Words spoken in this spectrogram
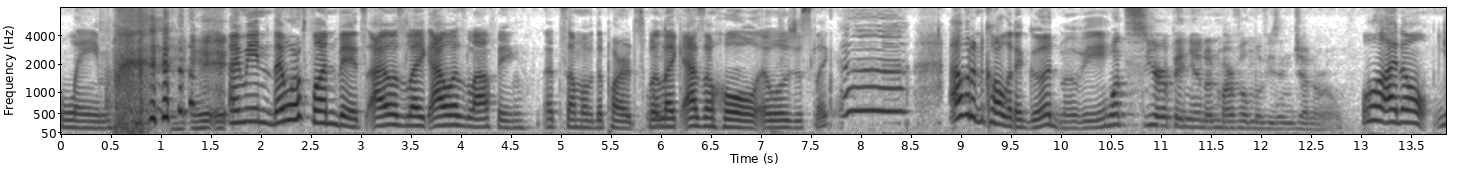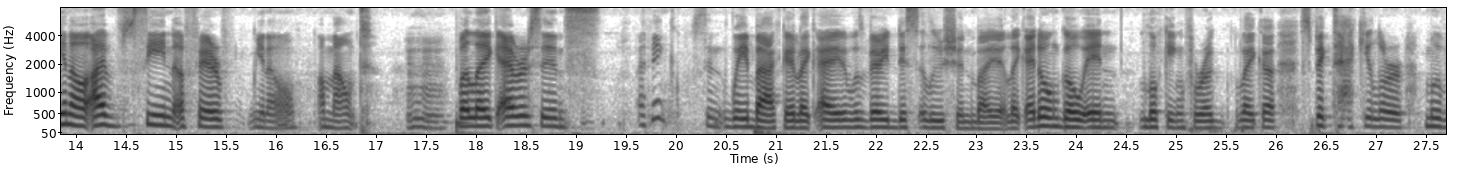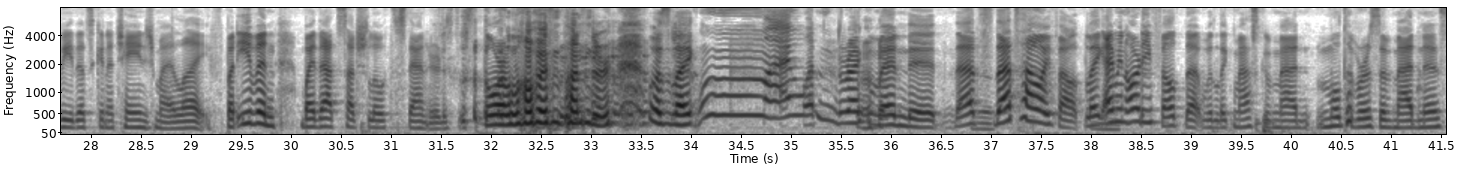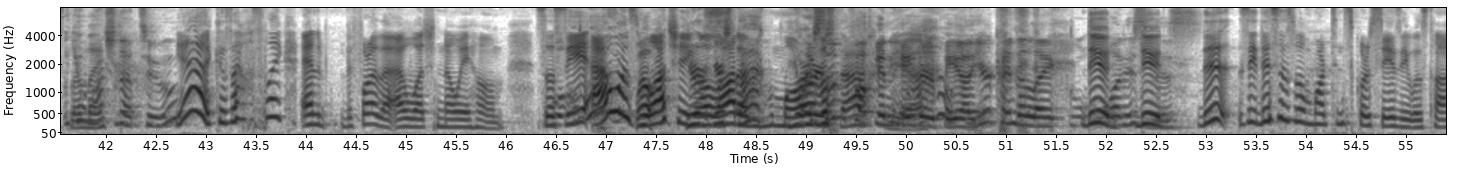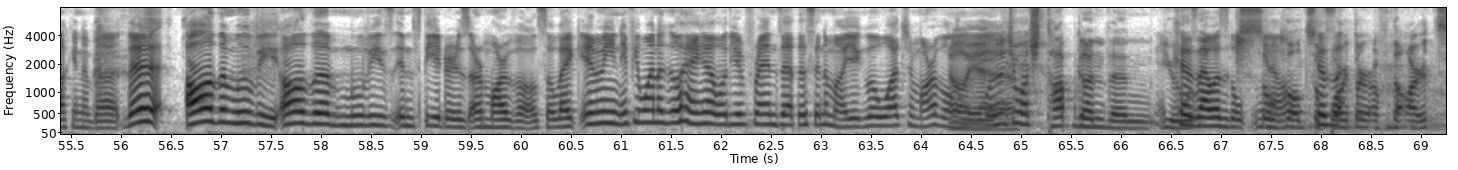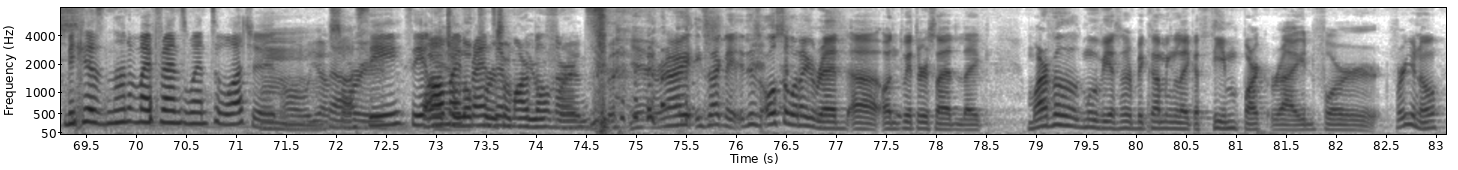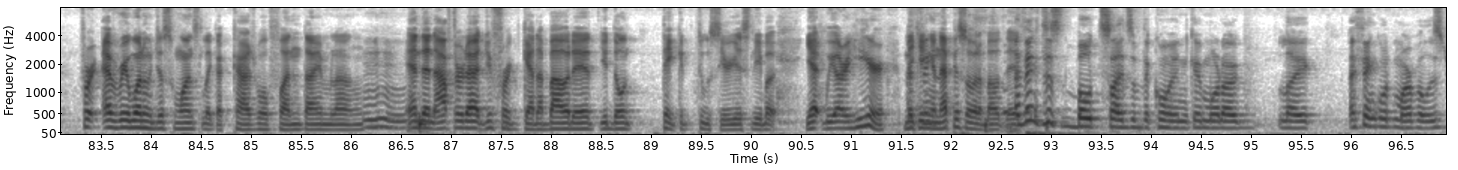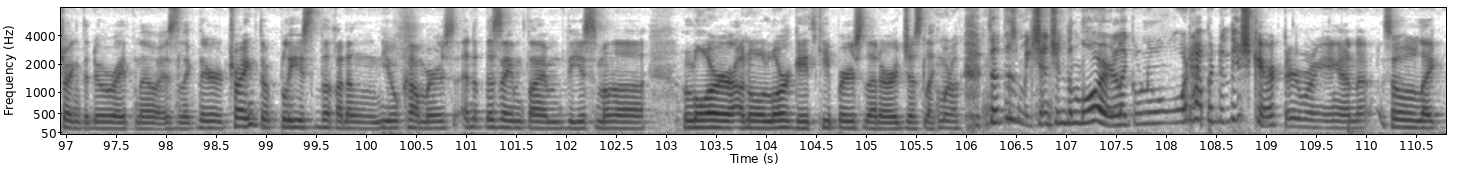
lame. I mean, there were fun bits. I was like, I was laughing at some of the parts, but Well- like as a whole, it was just like, eh, I wouldn't call it a good movie. What's your opinion on Marvel movies in general? Well, I don't, you know, I've seen a fair, you know, amount, Mm-hmm. but like ever since, I think since way back, I like I was very disillusioned by it. Like I don't go in looking for a like a spectacular movie that's gonna change my life. But even by that such low standards, this Thor: Love and Thunder was like. Mm, wouldn't mm, recommend it. That's that's how I felt. Like I mm. mean, already felt that with like Mask of Mad, Multiverse of Madness. You but, like, watched that too? yeah, because I was like, and before that, I watched No Way Home. So Well, see, well, I was well, watching you're- a you're lot stuck. of You're You're some stuck, fucking Pia. hater, Pia. You're kind of like, Dude, what is dude, this? This, see, this is what Martin Scorsese was talking about. The all the movie, all the movies in theaters are Marvel. So like, I mean, if you want to go hang out with your friends at the cinema, you go watch a Marvel Oh, movie. yeah. Why didn't you watch Top Gun then? You Because I was, you know, so-called 'cause- supporter of the arts. Because none of my friends went to watch it. Mm. oh yeah, No, sorry. see? See, Why all my friends are some Marvel new friends? yeah, right. Exactly. It is also what I read uh, on Twitter. Said like Marvel movies are becoming like a theme park ride for for you know for everyone who just wants like a casual fun time lang. Mhm. And then after that, you forget about it. You don't take it too seriously. But yet we are here making think- an episode about this. I think just both sides of the coin. Kay Morag, like I think what Marvel is trying to do right now is like they're trying to please the kanang newcomers, and at the same time these mga lore ano lore gatekeepers that are just like Morag, that doesn't make sense in the lore. Like what happened to this character? Mga. Uh, so like.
